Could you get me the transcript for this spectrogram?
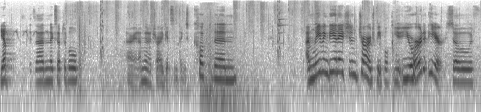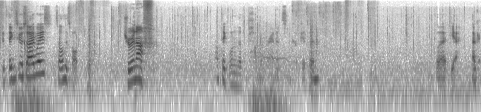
Yep. Is that an acceptable? Alright, I'm gonna try to get some things cooked then. I'm leaving DNH in charge, people. You, you heard it here. So if, if things go sideways, it's all his fault. True enough. I'll take one of the pomegranates and cook it then. But yeah, okay.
